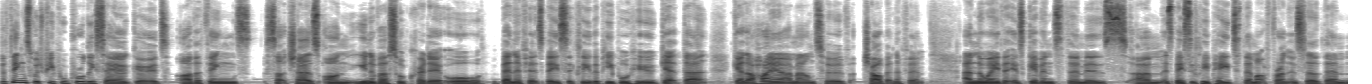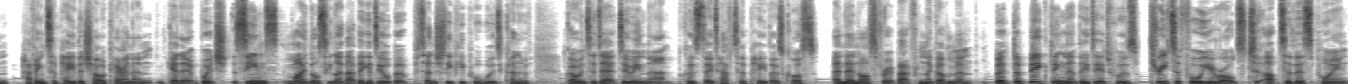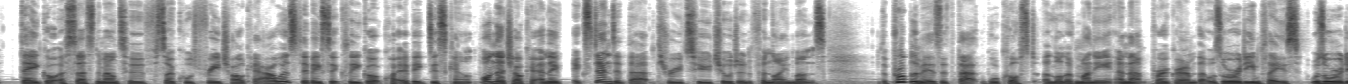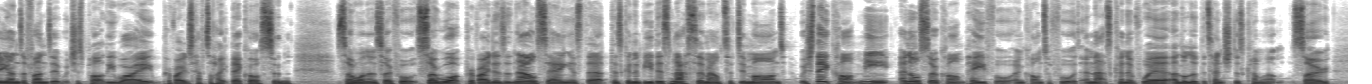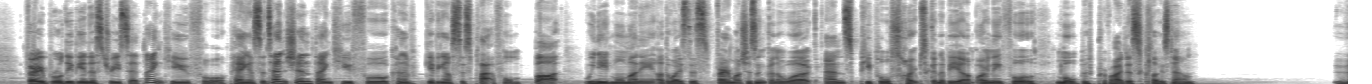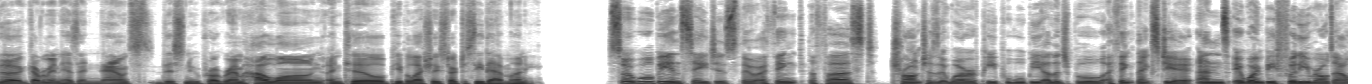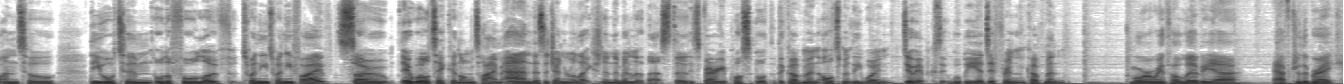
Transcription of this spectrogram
The things which people broadly say are good are the things such as on universal credit or benefits, basically, the people who get that get a higher amount of child benefit. And the way that it's given to them is um, it's basically paid to them up front instead of them having to pay the childcare and then get it, which seems might not seem like that big a deal, but potentially people would kind of go into debt doing that because they'd have to pay those costs and then ask for it back from the government. But the big thing that they did was three to four year olds to up to this point they got a certain amount of so-called free childcare hours. They basically got quite a big discount on their childcare and they've extended that through to children for nine months. The problem is that that will cost a lot of money, and that program that was already in place was already underfunded, which is partly why providers have to hike their costs and so on and so forth. So, what providers are now saying is that there's going to be this massive amount of demand, which they can't meet and also can't pay for and can't afford. And that's kind of where a lot of the tension has come up. So, very broadly, the industry said, thank you for paying us attention. Thank you for kind of giving us this platform. But we need more money. Otherwise, this very much isn't going to work. And people's hopes are going to be up only for more providers to close down. The government has announced this new program. How long until people actually start to see that money? So it will be in stages, though. I think the first tranche, as it were, of people will be eligible, I think, next year. And it won't be fully rolled out until the autumn or the fall of 2025. So it will take a long time. And there's a general election in the middle of that. So it's very possible that the government ultimately won't do it because it will be a different government. More with Olivia after the break.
